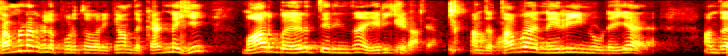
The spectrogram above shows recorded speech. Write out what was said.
சமணர்களை பொறுத்த வரைக்கும் அந்த கண்ணகி மார்பு அறுத்தெறிந்து தான் எரிக்கிறான் அந்த. தவ நெறியினுடைய அந்த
